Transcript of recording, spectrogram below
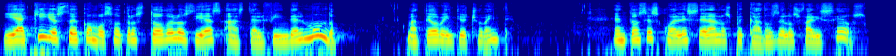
y aquí yo estoy con vosotros todos los días hasta el fin del mundo. Mateo 28:20. Entonces, ¿cuáles eran los pecados de los fariseos?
